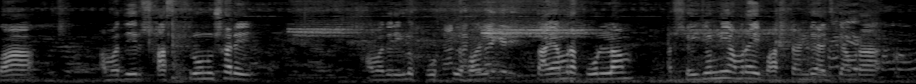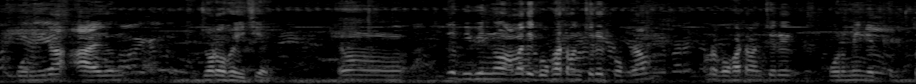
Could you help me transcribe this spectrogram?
বা আমাদের শাস্ত্র অনুসারে আমাদের এগুলো করতে হয়। তাই আমরা করলাম আর সেই জন্যই আমরা এই বাস স্ট্যান্ডে আজকে আমরা কর্মীরা আয়োজন জড়ো হয়েছি আর এবং যে বিভিন্ন আমাদের গোঘাট অঞ্চলের প্রোগ্রাম আমরা গোঘাট অঞ্চলের কর্মী নেতৃত্ব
